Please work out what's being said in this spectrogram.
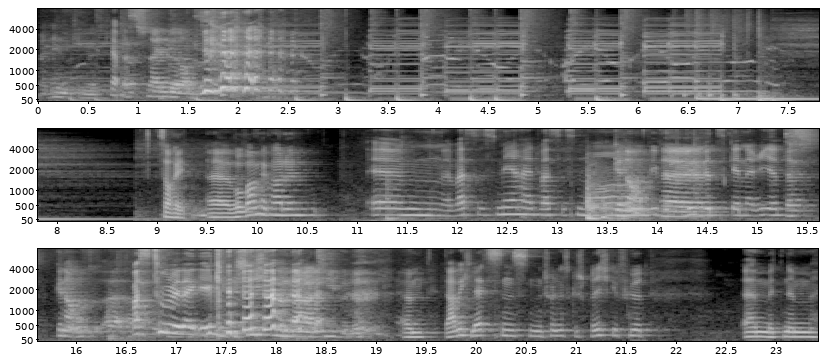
Mein Handy klingelt. Ja. Das schneiden wir raus. Sorry, äh, wo waren wir gerade? Ähm, was ist Mehrheit, was ist Norm, genau, wie, äh, wird es generiert? Das, genau. Und, äh, was tun wir dagegen? Geschichten und Narrative. Ne? Ähm, da habe ich letztens ein schönes Gespräch geführt äh, mit einem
